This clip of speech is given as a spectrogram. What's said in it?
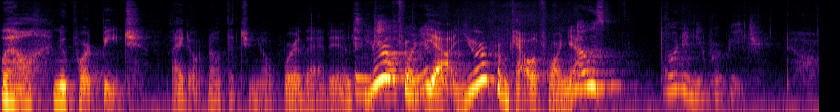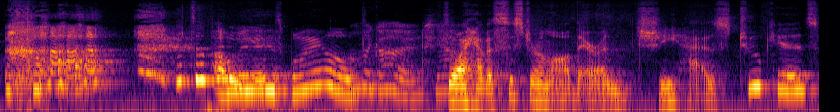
well, Newport Beach. I don't know that you know where that is. In you're California? From, yeah, you're from California. I was born in Newport Beach. That's so Oh, it is wild. Oh my gosh. Yeah. So I have a sister-in-law there, and she has two kids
